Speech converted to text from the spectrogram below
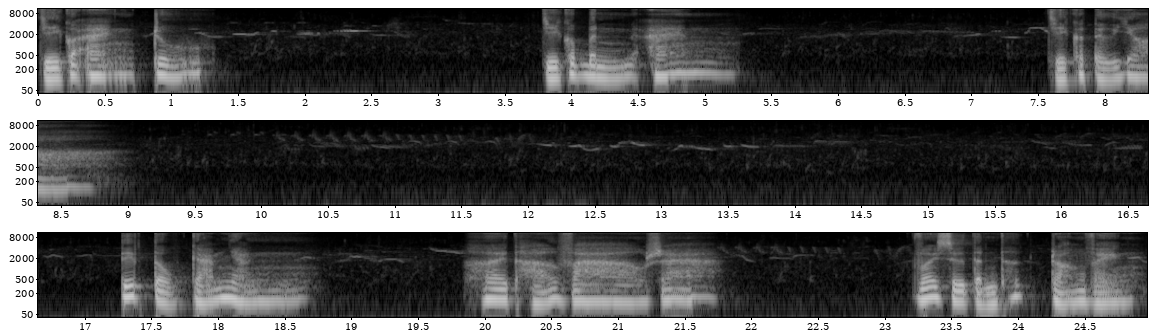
chỉ có an trú. Chỉ có bình an. Chỉ có tự do. Tiếp tục cảm nhận. Hơi thở vào ra. Với sự tỉnh thức trọn vẹn.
